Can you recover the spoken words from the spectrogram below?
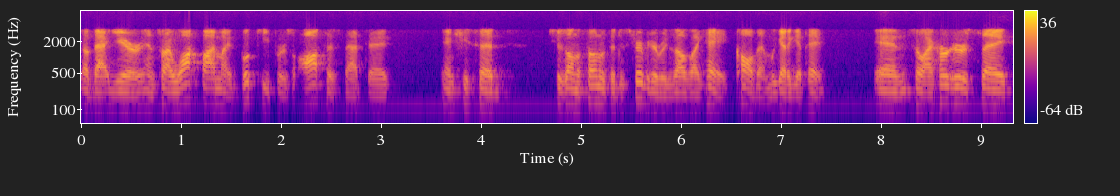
of that year, and so I walked by my bookkeeper's office that day, and she said she was on the phone with the distributor because I was like, "Hey, call them. We got to get paid." And so I heard her say,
